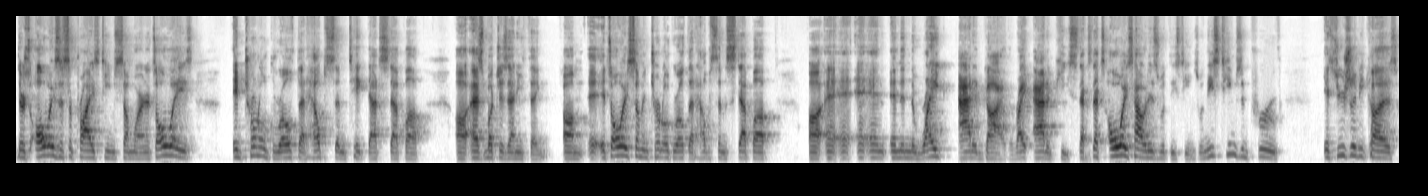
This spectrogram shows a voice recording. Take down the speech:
There's always a surprise team somewhere, and it's always internal growth that helps them take that step up uh, as much as anything. Um, it's always some internal growth that helps them step up, uh, and, and and then the right added guy, the right added piece. That's that's always how it is with these teams. When these teams improve, it's usually because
